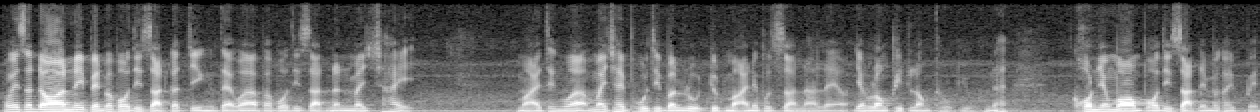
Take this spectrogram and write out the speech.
พระเวสสันดรนี่เป็นพระโพธิสัตว์ก็จริง แต่ว่าพระโพธิสัตว์นั้นไม่ใช่ หมายถึงว่าไม่ใช่ผู้ที่บรรลุจุดหมายในพุทธศาสนาแล้ว ยังลองผิดลองถูกอยู่นะคนยังมองโพธิสัตว์นี่ไม่ค่อยเป็น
